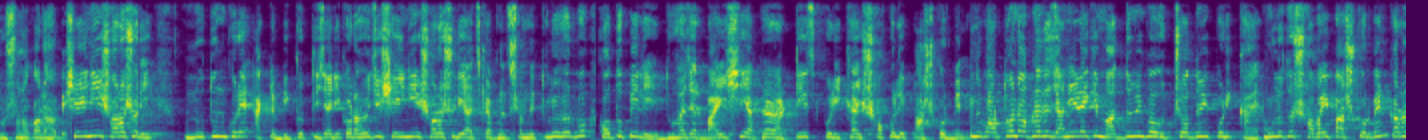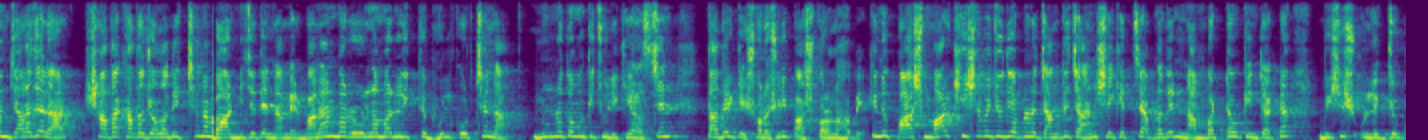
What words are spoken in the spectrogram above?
ঘোষণা করা হবে? সেই নিয়ে সরাসরি নতুন করে একটা বিজ্ঞপ্তি জারি করা হয়েছে। সেই নিয়ে সরাসরি আজকে আপনাদের সামনে তুলে ধরবো। কত পেলে দু হাজার বাইশে আপনারা টেস্ট পরীক্ষায় সকলে পাশ করবেন? কিন্তু বর্তমানে আপনাদের জানিয়ে রাখি, মাধ্যমিক বা উচ্চ মাধ্যমিক পরীক্ষায় মূলত সবাই পাশ করবেন। কারণ যারা যারা সাদা খাতা জমা দিচ্ছে না বা নিজেদের নামের বানান বা রোল নাম্বার লিখতে ভুল করছেন না, ন্যূনতম কিছু লিখে আসছেন, তাদেরকে সরাসরি পাশ করানো হবে। কিন্তু পাস মার্ক হিসাবে যদি আপনারা জানতে চান, সেক্ষেত্রে আপনাদের নাম্বারটাও কিন্তু একটা বিশেষ উল্লেখযোগ্য।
